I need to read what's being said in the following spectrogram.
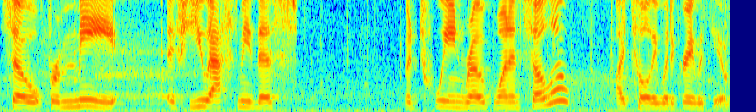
so for me, if you asked me this between Rogue One and Solo, I totally would agree with you.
